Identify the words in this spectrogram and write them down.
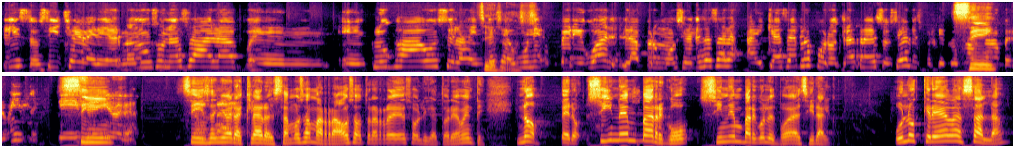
listo, sí, chévere, armamos una sala en, en Clubhouse, la gente se une, pero igual, la promoción de esa sala hay que hacerla por otras redes sociales, porque Clubhouse no lo permite. Sí, sí. señora, claro, estamos amarrados a otras redes obligatoriamente. No, pero sin embargo, sin embargo, les voy a decir algo. Uno crea la sala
